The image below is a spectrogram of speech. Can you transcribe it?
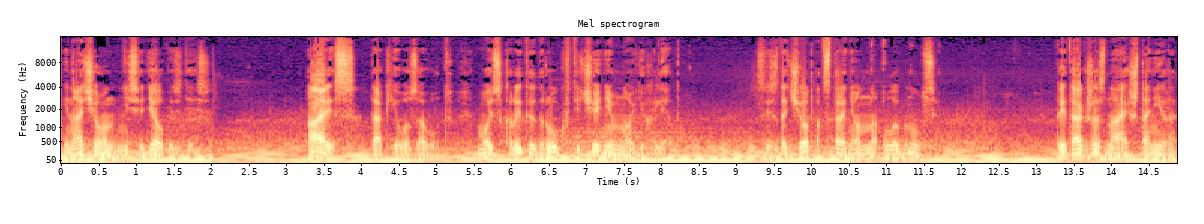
иначе он не сидел бы здесь. Арис, так его зовут, мой скрытый друг в течение многих лет. Звездочет отстраненно улыбнулся. Ты также знаешь, Танира,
